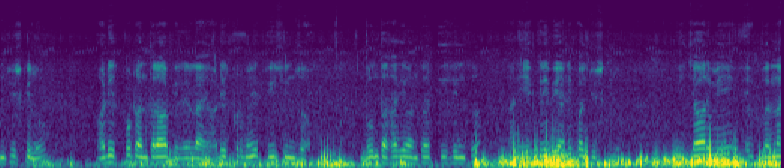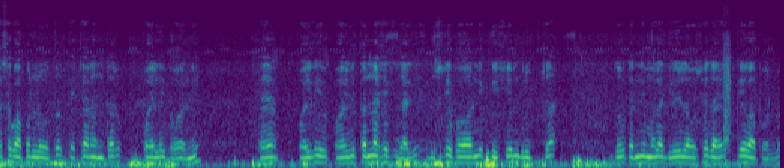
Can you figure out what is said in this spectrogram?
पंचवीस किलो अडीच फूट अंतरावर पेरलेला आहे. अडीच फूट म्हणजे तीस इंच. दोन तासाचे अंतर तीस इंच आणि एकरी बियाणे पंचवीस किलो. याच्यावर मी एक तणनाशक वापरलं होतं. त्याच्यानंतर पहिली फवारणी त्या पहिली फवारणी तणनाशकाची झाली. दुसरी फवारणी के सी एम ग्रुपचा जो त्यांनी मला दिलेलं औषध आहे ते वापरलं.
